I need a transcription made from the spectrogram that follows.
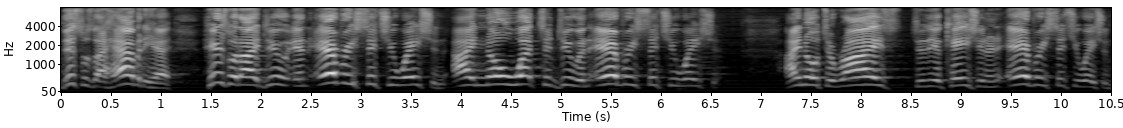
This was a habit he had. Here's what I do in every situation I know what to do in every situation. I know to rise to the occasion in every situation.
